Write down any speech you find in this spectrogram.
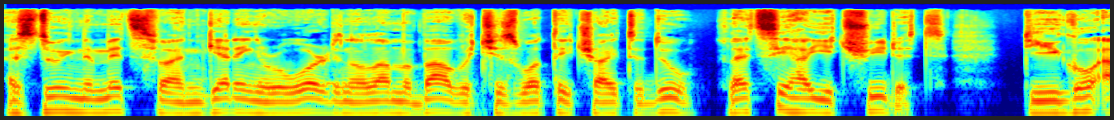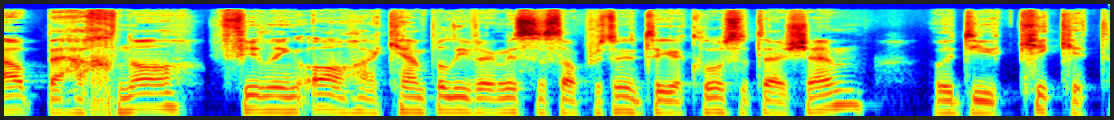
as doing the mitzvah and getting a reward in Olam Haba, which is what they tried to do. Let's see how you treat it. Do you go out behachna, feeling, oh, I can't believe I missed this opportunity to get closer to Hashem? Or do you kick it?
